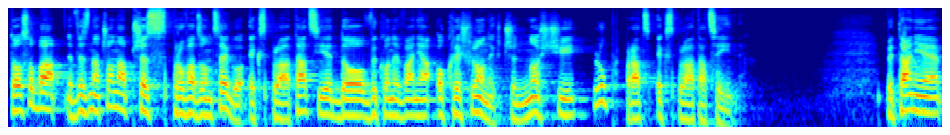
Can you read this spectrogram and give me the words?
to osoba wyznaczona przez prowadzącego eksploatację do wykonywania określonych czynności lub prac eksploatacyjnych. Pytanie,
